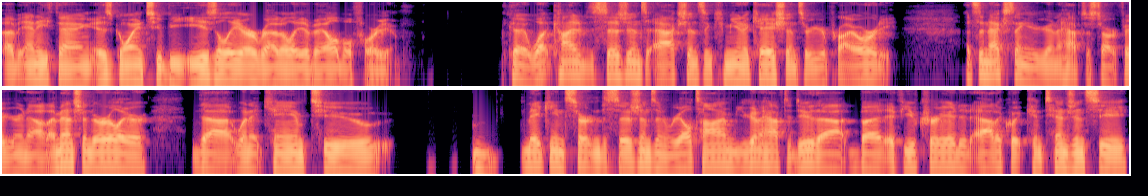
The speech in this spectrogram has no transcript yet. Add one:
of anything is going to be easily or readily available for you. Okay, what kind of decisions, actions, and communications are your priority? That's the next thing you're going to have to start figuring out. I mentioned earlier that when it came to making certain decisions in real time, you're going to have to do that. But if you've created adequate contingency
